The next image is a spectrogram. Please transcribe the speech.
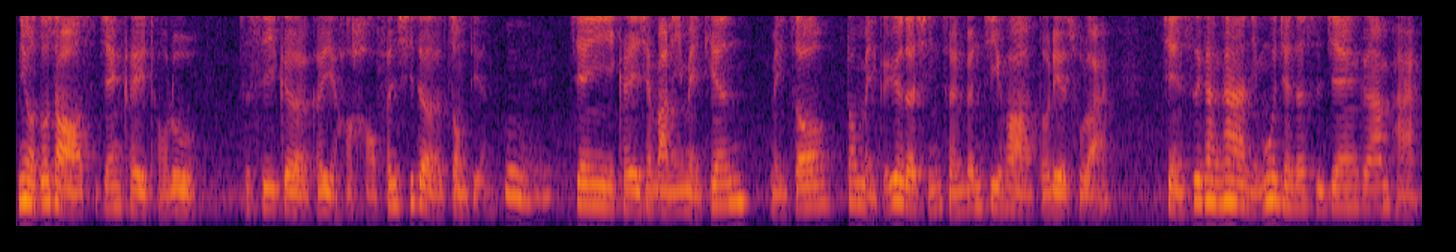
你有多少时间可以投入？这是一个可以好好分析的重点。嗯，建议可以先把你每天、每周到每个月的行程跟计划都列出来，检视看看你目前的时间跟安排。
